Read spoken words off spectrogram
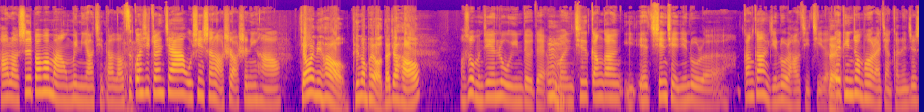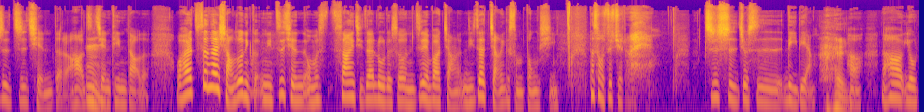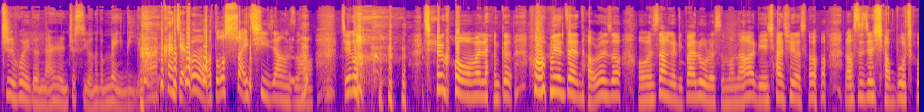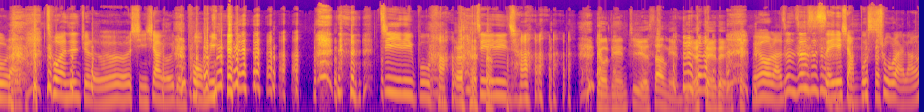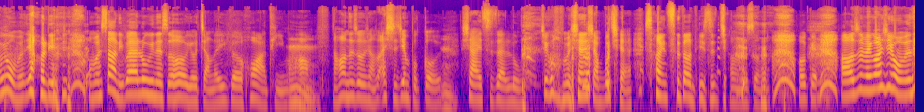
好，老师帮帮忙，我们为您邀请到劳资关系专家吴信生老师，老师您好，佳慧你好，听众朋友大家好。老师，我们今天录音对不对？嗯、我们其实刚刚已也先前已经录了，刚刚已经录了好几集了。对，对听众朋友来讲，可能就是之前的了哈，之前听到的。嗯、我还正在想说你，你你之前我们上一集在录的时候，你之前不知道讲了，你在讲一个什么东西？那时候我就觉得，哎。知识就是力量，好，然后有智慧的男人就是有那个魅力 啊，看起来哦多帅气这样子哈。结果结果我们两个后面在讨论说，我们上个礼拜录了什么，然后连下去的时候，老师就想不出来，突然间觉得呃形象有一点破灭，记忆力不好，记忆力差。有年纪也上年纪了，对对对，没有啦，这这是谁也想不出来啦，因为我们要连我们上礼拜录音的时候有讲了一个话题嘛，哈、嗯，然后那时候想说，哎，时间不够，嗯、下一次再录，结果我们现在想不起来上一次到底是讲了什么。OK，好，老师没关系，我们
